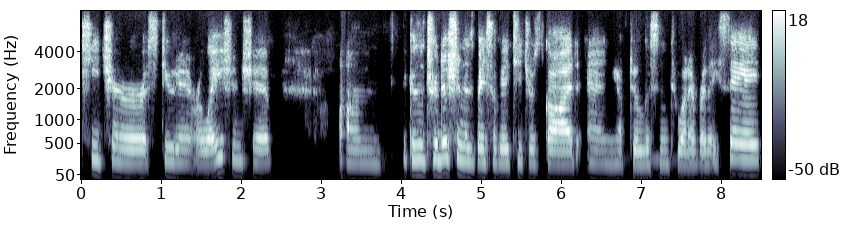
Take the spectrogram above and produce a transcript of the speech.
teacher student relationship um, because the tradition is basically a teacher's god and you have to listen to whatever they say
